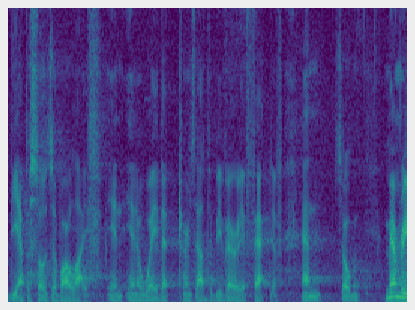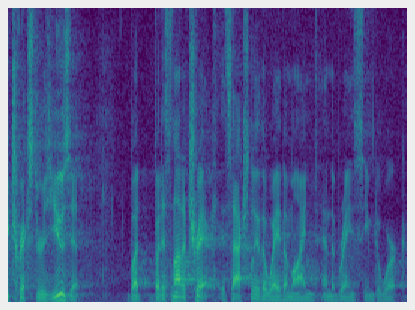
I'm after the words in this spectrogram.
the episodes of our life in, in a way that turns out to be very effective. And so memory tricksters use it, but, but it's not a trick. It's actually the way the mind and the brain seem to work.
